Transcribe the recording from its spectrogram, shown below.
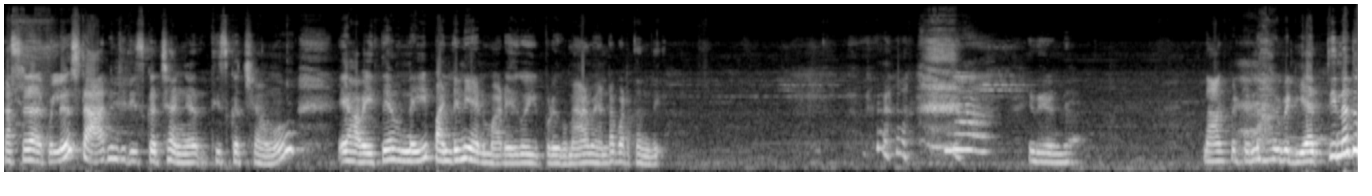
కస్టర్డ్ యాపిల్ స్టార్ నుంచి తీసుకొచ్చాం తీసుకొచ్చాము. అవైతే ఉన్నాయి. పండినాయి అనమాట ఇదిగో ఇప్పుడు మేడం ఎండ పడుతుంది. ఇదిగోండి. నాకు పెట్టు నాకు పెట్టి. తినదు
